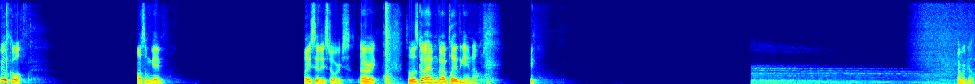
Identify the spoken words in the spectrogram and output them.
Real cool. Awesome game. Vice City Stories. All right. So let's go ahead and go and play the game now. there we go.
